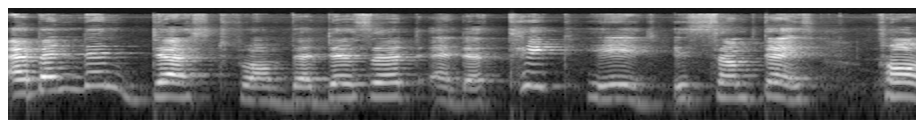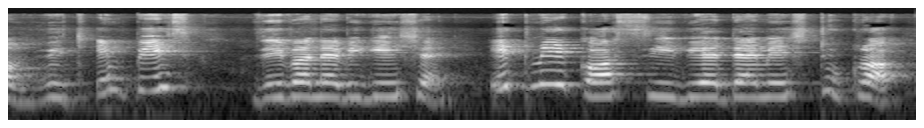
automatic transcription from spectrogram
abundant dust from the desert and a thick haze is sometimes formed which impedes river navigation. It may cause severe damage to crops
